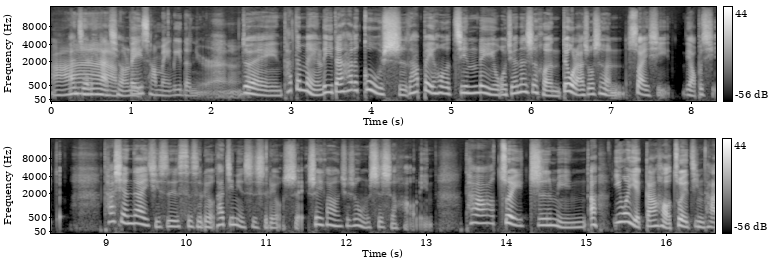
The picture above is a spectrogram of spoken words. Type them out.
啊，安吉丽娜·裘丽非常美丽的女人，对她的美丽，但她的故事，她背后的经历，我觉得那是很对我来说是很帅气、了不起的。她现在其实四十六，他今年四十六岁，所以刚好就是我们四十好龄。他最知名啊，因为也刚好最近他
